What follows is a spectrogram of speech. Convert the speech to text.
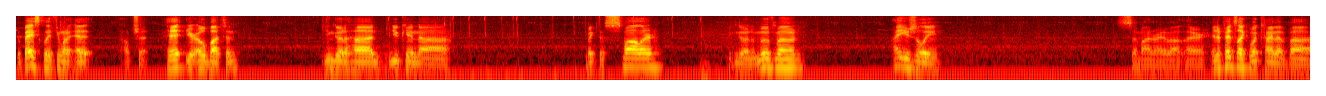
But basically, if you want to edit, oh shit, hit your O button. You can go to HUD. You can uh, make this smaller. You can go into move mode. I usually set mine right about there. It depends like what kind of uh,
